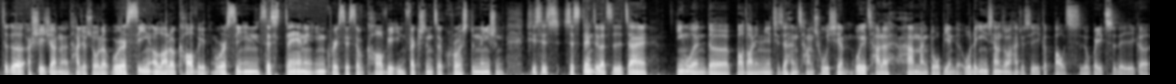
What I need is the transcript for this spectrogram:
这个 Ashija 呢，他就说了，We're seeing a lot of COVID. We're seeing sustained increases of COVID infections across the nation. 其实 sustain 这个字在英文的报道里面其实很常出现，我也查了它蛮多遍的。我的印象中，它就是一个保持、维持的一个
